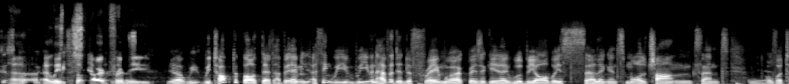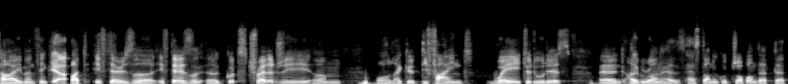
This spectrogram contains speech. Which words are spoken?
that's uh, good. We- at least a start for the Yeah, we, we talked about that. I mean, I think we we even have it in the framework. Basically, they will be always selling in small chunks and Yeah. over time and things. Yeah. But if there's a if there's a, a good strategy um, or like a defined way to do this, and Algorand has has done a good job on that, that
